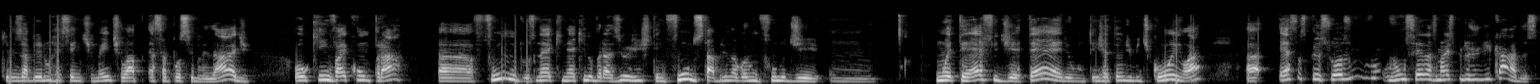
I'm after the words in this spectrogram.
que eles abriram recentemente lá essa possibilidade, ou quem vai comprar uh, fundos, né, que nem aqui no Brasil a gente tem fundos, está abrindo agora um fundo de um, um ETF de Ethereum, tem, já tem um de Bitcoin lá, Uh, essas pessoas vão ser as mais prejudicadas.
